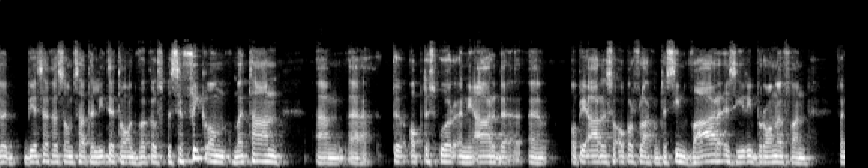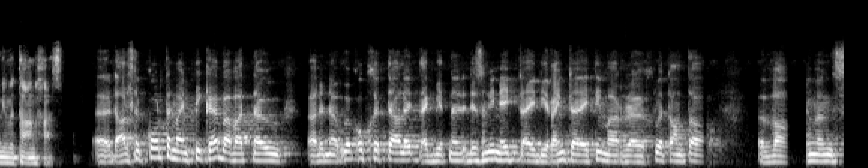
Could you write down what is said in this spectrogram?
wat besig is om satelliete te ontwikkel spesifiek om metaan um, uh te op te spoor in die aarde uh op die aarde se oppervlak om te sien waar is hierdie bronne van van die metaangas. Uh daar is nou korttermyn pieke wat nou hulle nou ook opgetel het. Ek weet nou dis nou nie net uit die ruimte uit nie, maar 'n uh, groot aantal waarnemings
